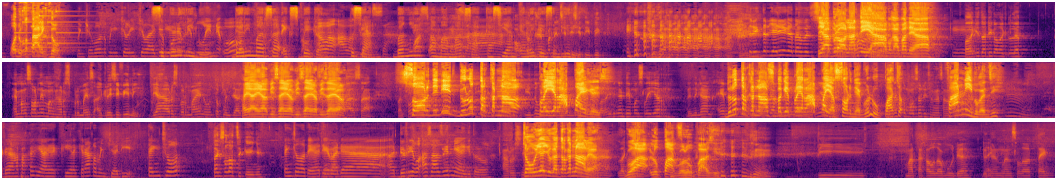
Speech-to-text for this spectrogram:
Waduh, ketarik dong. Mencoba untuk menyicil-nyicil aja di Sepuluh ribu. Oh, dari Marsa. X. Awal-awal Pesan. Bang Liv sama. Marsa kasihan happen in sendiri. Sering terjadi kata besar. Siap bro, nanti ya. Kapan ya? Apalagi tadi kalau kita lihat Emang Sorn emang harus bermain seagresif ini. Dia harus bermain untuk menjaga. Ayo, ayo, bisa ya, bisa ya, bisa ya. Sorn ini dulu terkenal Itu player apa ya guys? Dengan Demon Slayer dan dengan Dulu terkenal sebagai player apa ya Sornya? Gue lupa cok. Fanny bukan sih? Hmm. Dan apakah kira- kira-kira akan menjadi tank celot? Thanks a lot sih kayaknya. Tank celot ya daripada uh, the real assassin-nya gitu. Harusnya. Cowoknya juga terkenal ya? Nah, lagi- Gua lupa, gua lupa sih. Di mata kaula muda dengan Lancelot Tank.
